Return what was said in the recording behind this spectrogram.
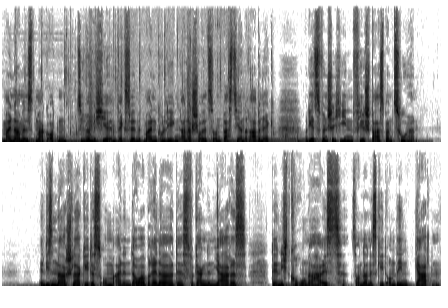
Mein Name ist Marc Otten. Sie hören mich hier im Wechsel mit meinen Kollegen Anna Scholz und Bastian Rabeneck. Und jetzt wünsche ich Ihnen viel Spaß beim Zuhören. In diesem Nachschlag geht es um einen Dauerbrenner des vergangenen Jahres, der nicht Corona heißt, sondern es geht um den Garten.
